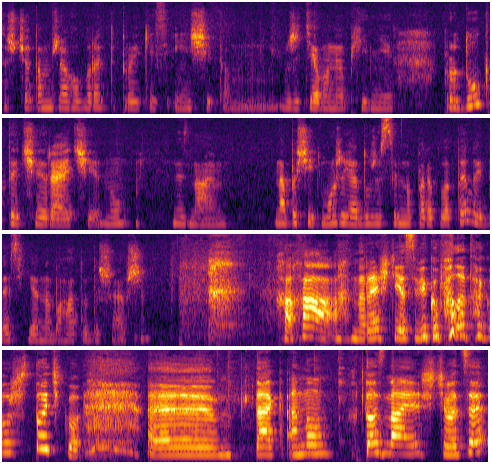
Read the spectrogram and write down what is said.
то що там вже говорити про якісь інші там життєво необхідні продукти чи речі, ну, не знаю. Напишіть, може я дуже сильно переплатила і десь є набагато дешевше. Ха-ха! Нарешті я собі купила таку штучку. Е, так, а ну, хто знає, що це?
